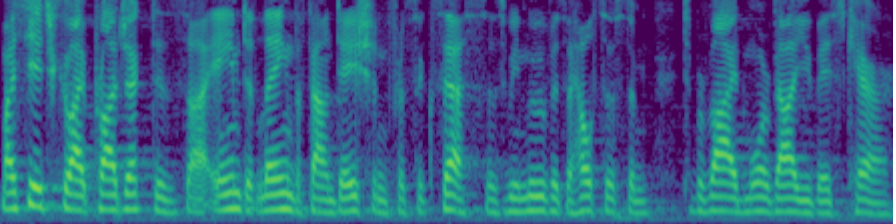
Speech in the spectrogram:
My CHQI project is aimed at laying the foundation for success as we move as a health system to provide more value-based care.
